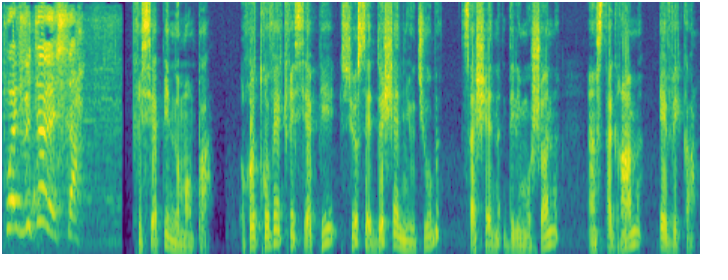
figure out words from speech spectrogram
Pour éviter ça. Chris Yapi ne ment pas. Retrouvez Chris Yapi sur ses deux chaînes YouTube, sa chaîne Dailymotion, Instagram et VK.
